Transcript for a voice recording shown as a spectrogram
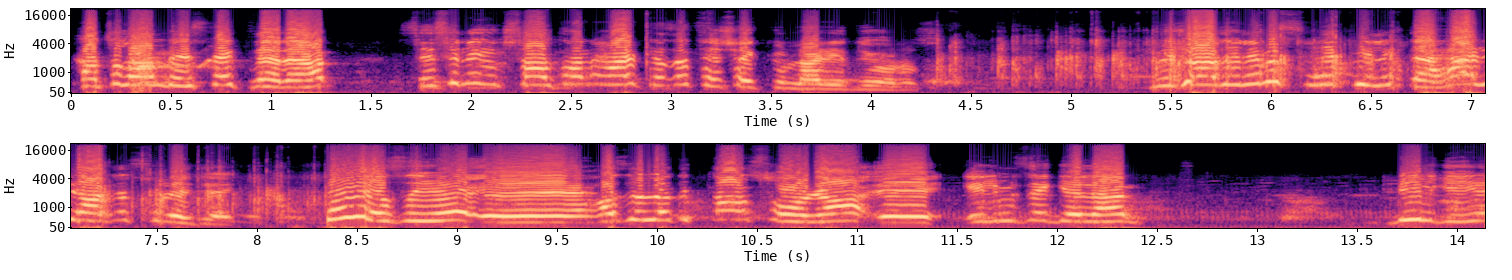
Katılan destek veren, sesini yükselten herkese teşekkürler ediyoruz. Mücadelemiz hep birlikte her yerde sürecek. Bu yazıyı e, hazırladıktan sonra e, elimize gelen bilgiyi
